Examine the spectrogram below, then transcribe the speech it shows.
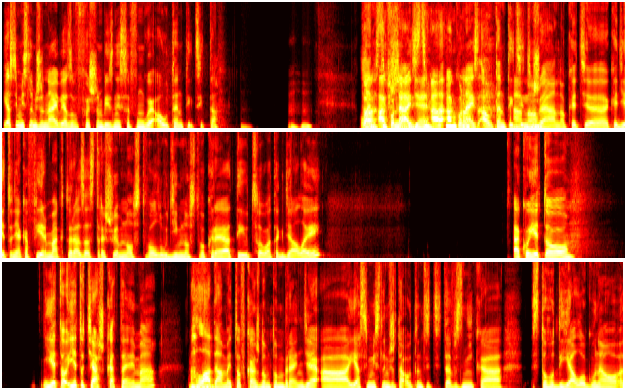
Ja si myslím, že najviac vo fashion biznise funguje autenticita. Mm-hmm. Len ako nájsť, a, ako nájsť autenticitu, že áno, keď, keď je to nejaká firma, ktorá zastrešuje množstvo ľudí, množstvo kreatívcov a tak ďalej. Ako je to, je to, je to ťažká téma, Mhm. Hľadáme to v každom tom brande a ja si myslím, že tá autenticita vzniká z toho dialogu na,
